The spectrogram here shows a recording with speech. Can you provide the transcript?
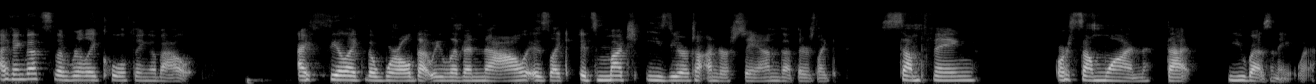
I think that's the really cool thing about I feel like the world that we live in now is like it's much easier to understand that there's like something or someone that you resonate with.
